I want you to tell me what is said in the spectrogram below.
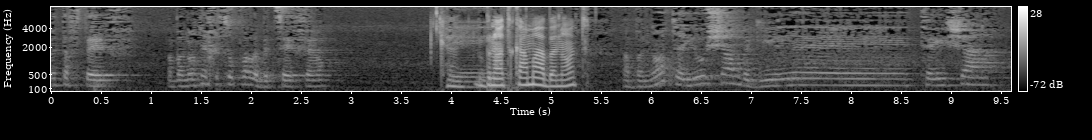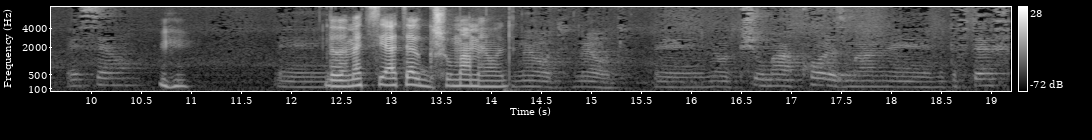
מטפטף, הבנות נכנסו כבר לבית ספר. כן. אה, בנות כמה הבנות? הבנות היו שם בגיל אה, תשע, עשר. אה, ובאמת סיאטל גשומה מאוד. מאוד, מאוד. מאוד גשומה, כל הזמן מטפטף,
